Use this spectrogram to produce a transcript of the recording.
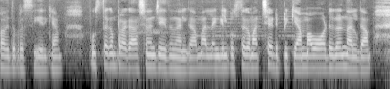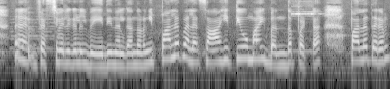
കവിത പ്രസിദ്ധീകരിക്കാം പുസ്തകം പ്രകാശനം ചെയ്ത് നൽകാം അല്ലെങ്കിൽ പുസ്തകം അച്ചടിപ്പിക്കാം അവാർഡുകൾ നൽകാം ഫെസ്റ്റിവലുകളിൽ വേദി നൽകാൻ തുടങ്ങി പല പല സാഹിത്യവുമായി ബന്ധപ്പെട്ട പലതരം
